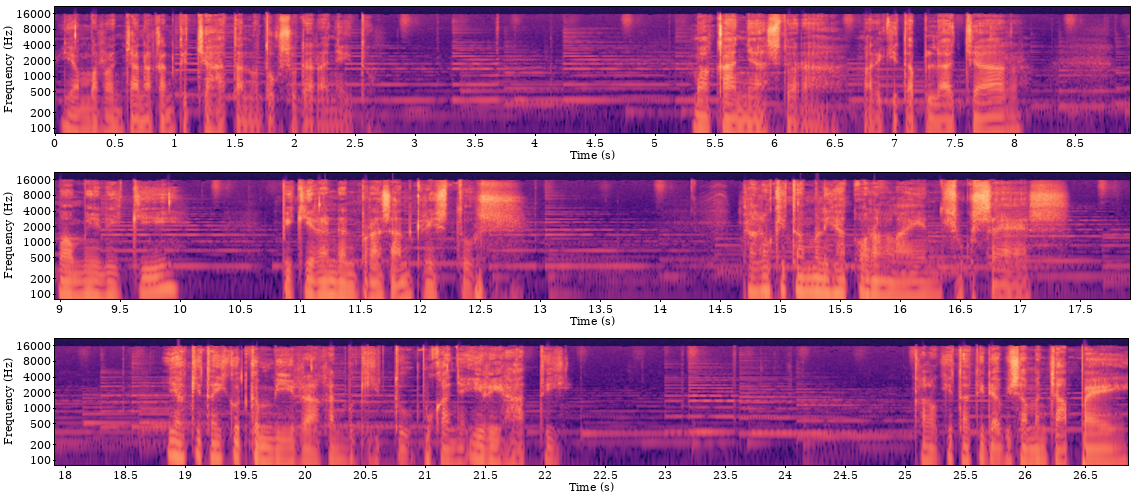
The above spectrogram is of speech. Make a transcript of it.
Yang merencanakan kejahatan untuk saudaranya itu. Makanya saudara, mari kita belajar memiliki pikiran dan perasaan Kristus. Kalau kita melihat orang lain sukses, ya kita ikut gembira kan begitu, bukannya iri hati. Kalau kita tidak bisa mencapai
